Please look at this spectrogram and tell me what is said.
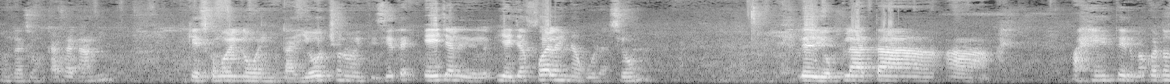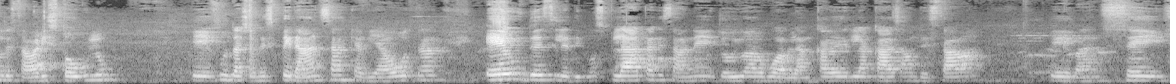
Fundación Casa Gami, que es como el 98, 97, ella le y ella fue a la inauguración, le dio plata a, gente, no me acuerdo dónde estaba Aristóbulo, eh, Fundación Esperanza, que había otra, Eudes, les dimos plata, que estaban en, yo iba a Agua Blanca a ver la casa donde estaban, eh, van seis,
